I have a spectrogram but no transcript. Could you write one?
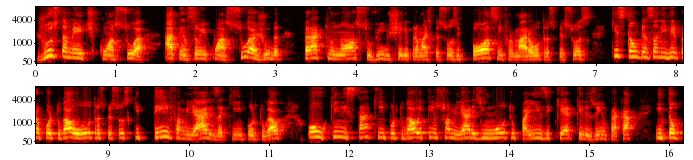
justamente com a sua atenção e com a sua ajuda para que o nosso vídeo chegue para mais pessoas e possa informar outras pessoas que estão pensando em vir para Portugal ou outras pessoas que têm familiares aqui em Portugal ou quem está aqui em Portugal e tem os familiares em um outro país e quer que eles venham para cá. Então,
